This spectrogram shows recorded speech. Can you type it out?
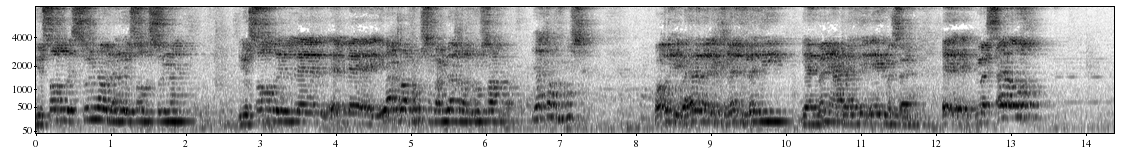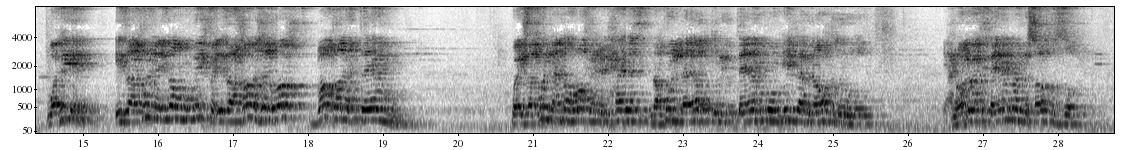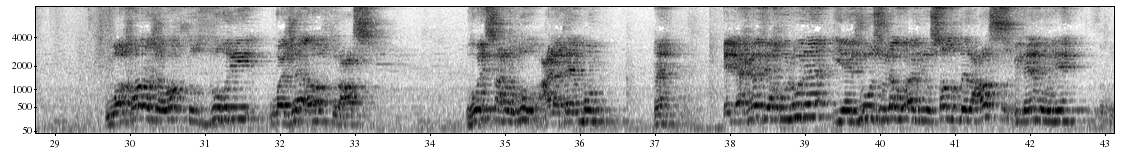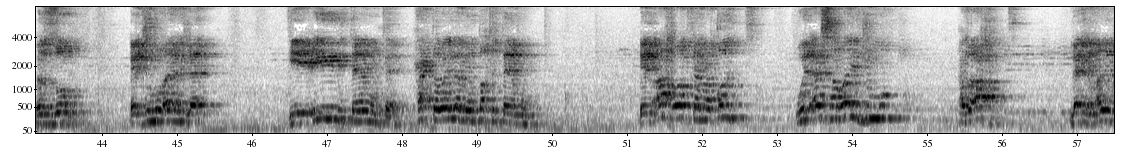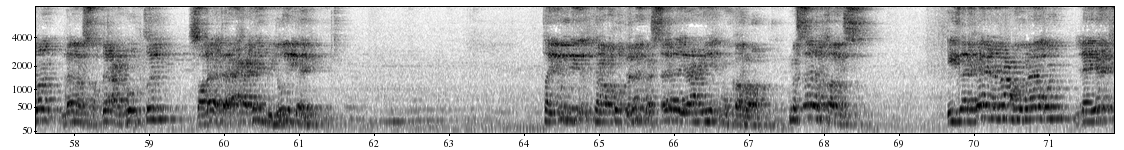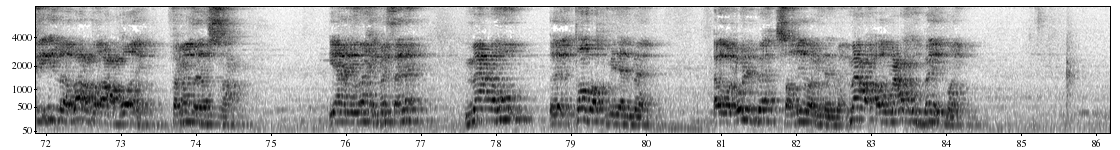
يصلي السنة ولا لا يصلي السنة؟ يصلي يقرأ في المصحف أم يقرأ في المصحف يقرأ في المصحف واضح يبقى هذا الخلاف الذي ينبني على هذه المسألة؟ مسألة أخرى. وهي إذا قلنا إنه مبيح فإذا خرج الوقت بطل التيمم. وإذا قلنا أنه رافع للحدث نقول لا يبطل التيمم إلا بنواقض الوضوء. يعني هو دلوقتي تيمم لصلاة الظهر. وخرج وقت الظهر وجاء وقت العصر. وهو لسه على وضوء على تيمم. ها؟ الأحناف يقولون يجوز له أن يصلي العصر بتيمم الإيه؟ الظهر. الجمهور قال لك لا. يعيد التيمم تاني حتى وإن لم ينتقل التيمم. الأحوط كما قلت والأسهل رأي الجمهور؟ هذا أحد لكن أيضا لا نستطيع أن نبطل صلاة أحد بدون دليل. طيب ودي كما قلت لك مسألة يعني مكررة. المسألة الخامسة. إذا كان معه ماء لا يكفي إلا بعض أعضائه فماذا يصنع؟ يعني واحد مثلا معه آه، طبق من الماء أو علبة صغيرة من الماء مع أو معه كوباية ماء.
